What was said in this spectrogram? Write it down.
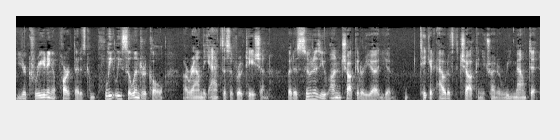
you're creating a part that is completely cylindrical around the axis of rotation. But as soon as you unchuck it or you, you take it out of the chuck and you try to remount it,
